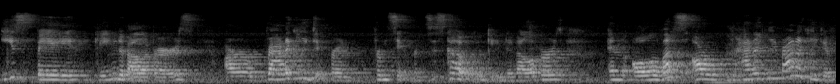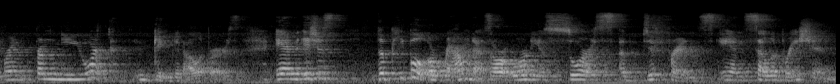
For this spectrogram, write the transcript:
East Bay game developers are radically different from San Francisco game developers, and all of us are radically, radically different from New York game developers. And it's just, the people around us are already a source of difference and celebration.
